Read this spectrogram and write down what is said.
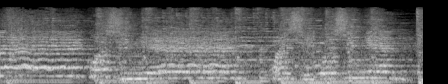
嘞。过新年，欢喜过新年。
